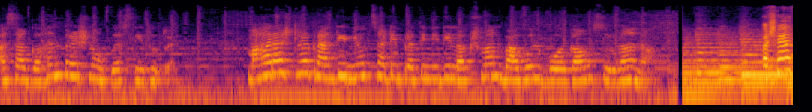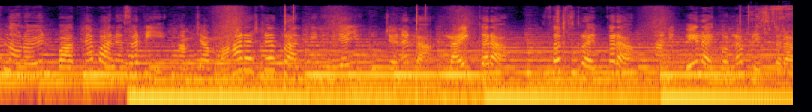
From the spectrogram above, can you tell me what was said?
असा गहन प्रश्न उपस्थित होतोय. महाराष्ट्र क्रांती न्यूजसाठी प्रतिनिधी लक्ष्मण बागुल बोरगाव सुरगाणा. अशाच नवनवीन बातम्या पाहण्यासाठी आमच्या महाराष्ट्र क्रांती न्यूज या यूट्यूब चॅनलला लाईक करा सबस्क्राईब करा आणि बेल आयकॉनला प्रेस करा.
